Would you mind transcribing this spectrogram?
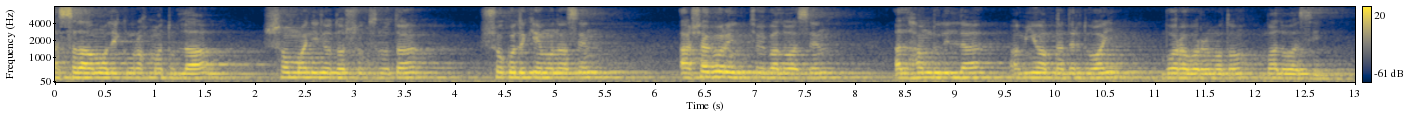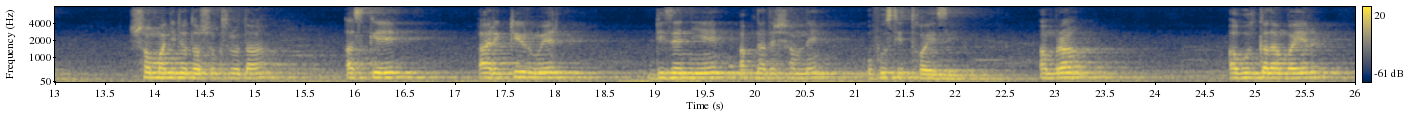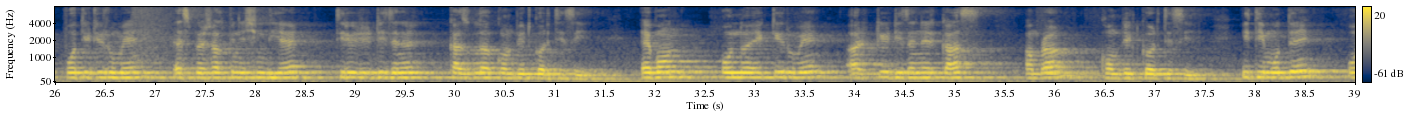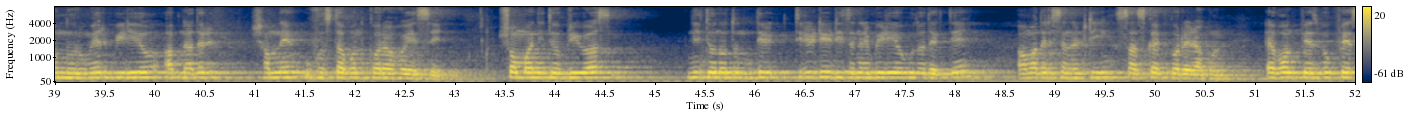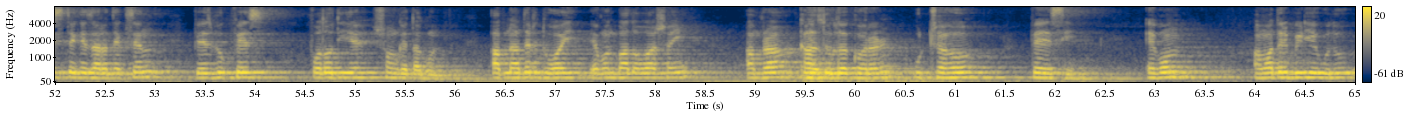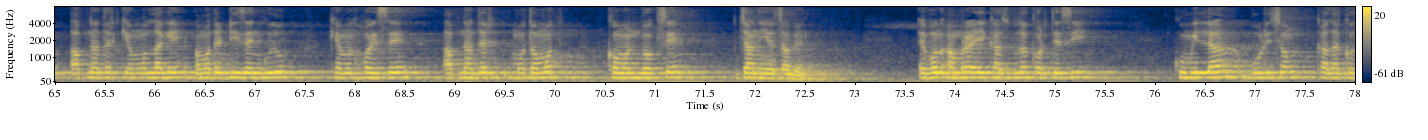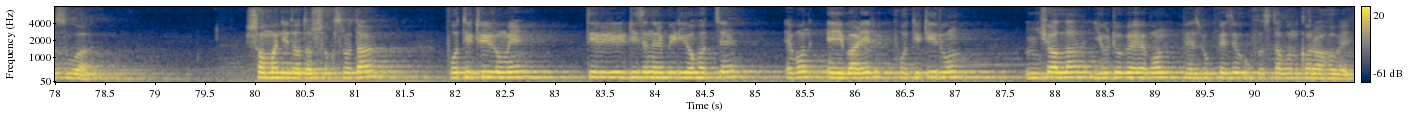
আসসালামু আলাইকুম রহমতুল্লাহ। সম্মানিত দর্শক শ্রোতা, সকলে কেমন আছেন? আশা করি নিশ্চয় ভালো আছেন। আলহামদুলিল্লাহ, আমিও আপনাদের দোয়াই বরাবরের মতো ভালো আছি। সম্মানিত দর্শক শ্রোতা, আজকে আরেকটি রুমের ডিজাইন নিয়ে আপনাদের সামনে উপস্থিত হয়েছি। আমরা আবুল কালাম ভাইয়ের প্রতিটি রুমে স্পেশাল ফিনিশিং দিয়ে থ্রি ডি ডিজাইনের কাজগুলো কমপ্লিট করতেছি এবং অন্য একটি রুমে আরেকটি ডিজাইনের কাজ আমরা কমপ্লিট করতেছি। ইতিমধ্যে অন্য রুমের ভিডিও আপনাদের সামনে উপস্থাপন করা হয়েছে। সম্মানিত ভিউয়ার্স নিত্য নতুন থ্রি ডি ডিজাইনের ভিডিওগুলো দেখতে আমাদের চ্যানেলটি সাবস্ক্রাইব করে রাখুন এবং ফেসবুক পেজ থেকে যারা দেখছেন ফেসবুক পেজ ফলো দিয়ে সঙ্গে থাকুন। আপনাদের দোয়াই এবং ভালোবাসায় আমরা কাজগুলো করার উৎসাহ পেয়েছি এবং আমাদের ভিডিওগুলো আপনাদের কেমন লাগে আমাদের ডিজাইনগুলো কেমন হয়েছে আপনাদের মতামত কমেন্ট বক্সে জানিয়ে যাবেন। এবং আমরা এই কাজগুলো করতেছি কুমিল্লা বুড়িচং কালাকসুয়া। সম্মানিত দর্শক শ্রোতা প্রতিটি রুমে থ্রি ডিজাইনের ভিডিও হচ্ছে এবং এই বাড়ির প্রতিটি রুম ইনশাল্লাহ ইউটিউবে এবং ফেসবুক পেজে উপস্থাপন করা হবে।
